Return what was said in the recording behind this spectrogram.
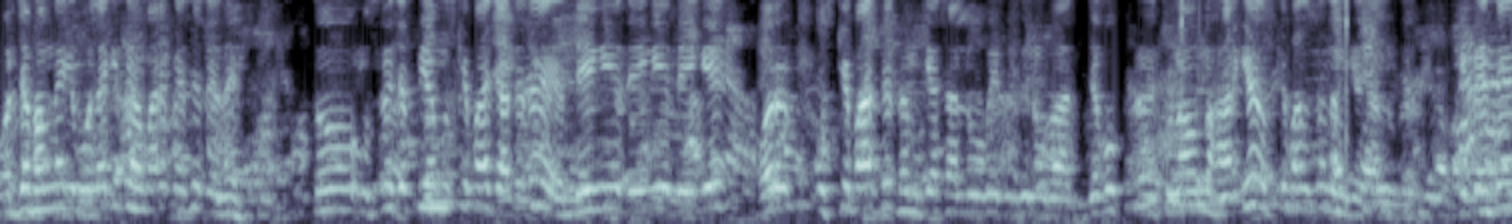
और जब हमने बोला कि हमारे पैसे दे दे तो उसने जब भी हम उसके पास जाते थे देंगे देंगे देंगे और उसके बाद फिर धमकियाँ चालू हो गई कुछ दिनों बाद। जब वो चुनाव में हार गया उसके बाद उसने धमकियाँ चालू कर कि पैसे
